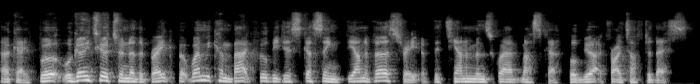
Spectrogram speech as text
Okay, well, we're going to go to another break, but when we come back, we'll be discussing the anniversary of the Tiananmen Square massacre. We'll be back right after this.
